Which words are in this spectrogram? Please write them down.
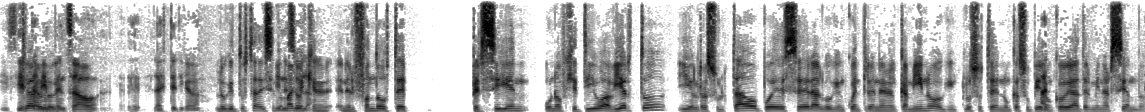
Y si está bien pensado, eh, la estética. Lo que tú estás diciendo, Mario, es que en el, fondo ustedes persiguen un objetivo abierto y el resultado puede ser algo que encuentren en el camino o que incluso ustedes nunca supieron que iba a terminar siendo.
